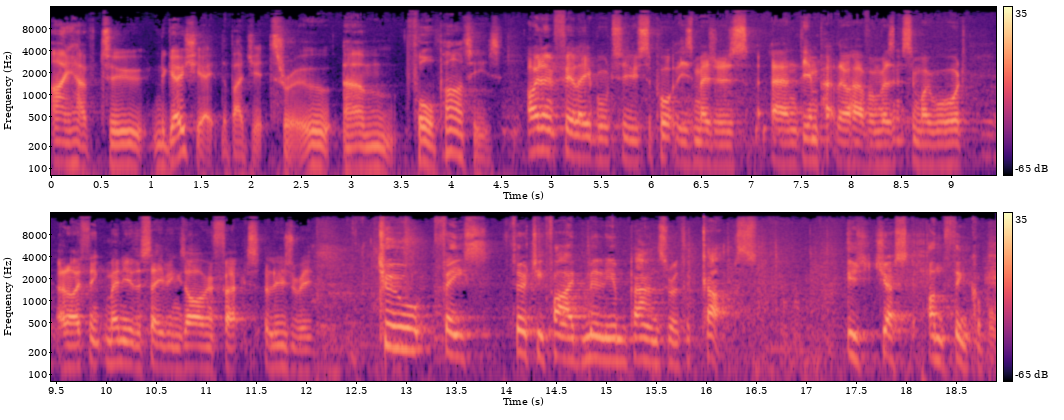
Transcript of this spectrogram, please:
I have to negotiate the budget through um, four parties. I don't feel able to support these measures and the impact they'll have on residents in my ward, and I think many of the savings are in fact illusory. To face £35 million worth of cuts is just unthinkable,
